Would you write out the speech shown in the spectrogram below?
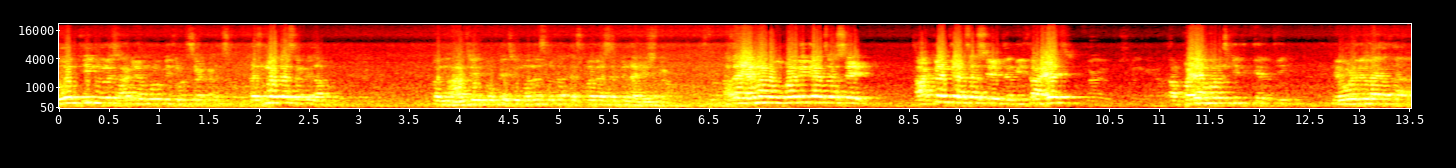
दोन तीन वेळेस हारल्यामुळे मी थोडस कसमतासारखे झालो. पण आमचे लोकांची मन सुद्धा कसमतासारखे झाले आता यांना उभारी द्यायचं असेल ताकद द्यायचं असेल तर मी तर आहेच. आता पड्या माणूस किती केली निवडलेला आहे आता.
